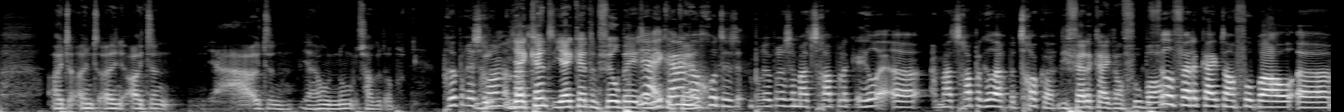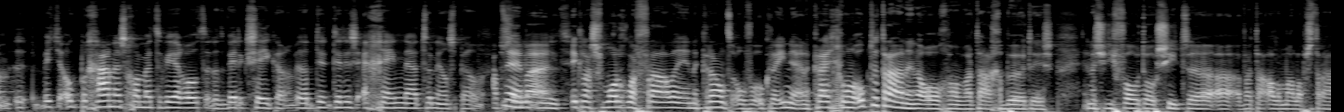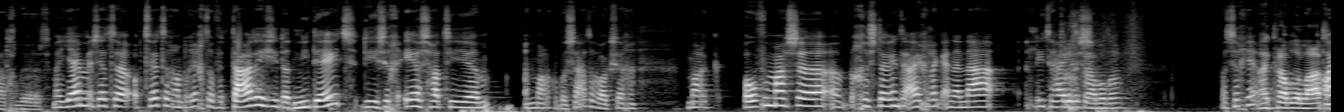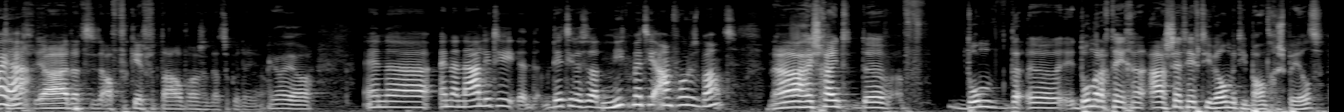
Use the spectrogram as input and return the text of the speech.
uit, uit, uit, uit een... Ja, uit een... Ja, hoe noem, zou ik het op... Prupper is gewoon... jij, kent, jij kent hem veel beter ja, dan ik ik ken hem heel goed. Dus Prupper is er maatschappelijk heel, eh, maatschappelijk heel erg betrokken. Die verder kijkt dan voetbal. Veel verder kijkt dan voetbal. eh, weet je, ook begaan is gewoon met de wereld. Dat weet ik zeker. Dat- Dit, dit is echt geen eh, toneelspel. Absoluut Nee, maar niet. ik las vanmorgen wat verhalen in de krant over Oekraïne. En dan krijg je gewoon ook de tranen in de ogen van wat daar gebeurd is. En als je die foto's ziet, wat daar allemaal op straat gebeurt. Maar jij zette op Twitter een bericht over Tadic die dat niet deed. Die zich eerst had hij ehm, Marco Borsato wou ik zeggen, Mark Overmars eh, gesteund eigenlijk. En daarna liet hij dus... Wat zeg je? Hij krabbelde later Oh ja? terug. Ja, dat het al verkeerd vertaald was en dat soort dingen. Ja, ja. En, eh, en daarna liet hij, deed hij dus dat niet met die aanvoerdersband. Nou, hij schijnt... De, don, de, eh, donderdag tegen AZ heeft hij wel met die band gespeeld.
